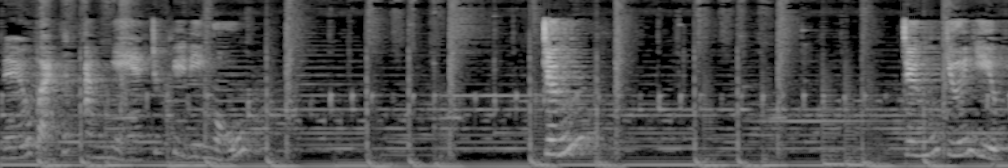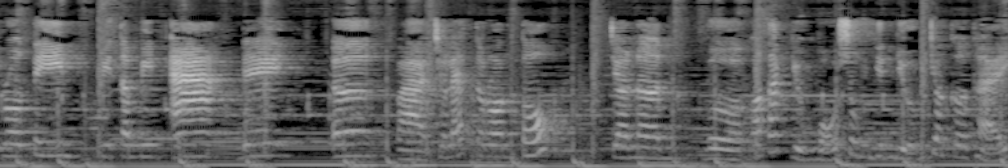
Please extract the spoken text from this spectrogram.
nếu bạn thích ăn nhẹ trước khi đi ngủ. Trứng Trứng chứa nhiều protein, vitamin A, D, E và cholesterol tốt, cho nên vừa có tác dụng bổ sung dinh dưỡng cho cơ thể,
